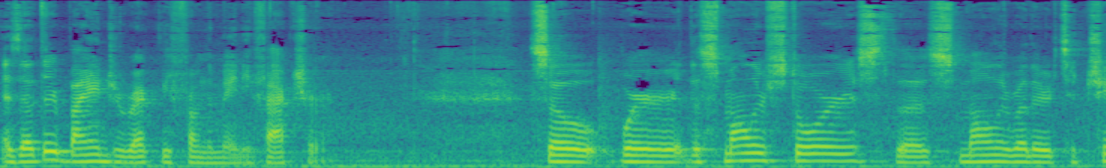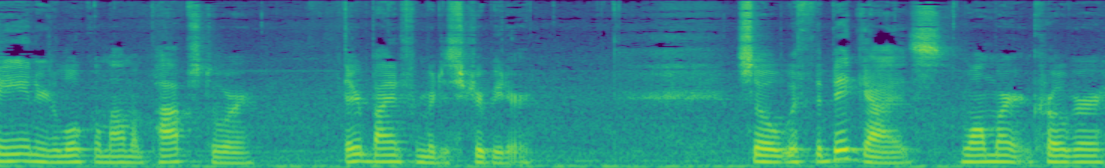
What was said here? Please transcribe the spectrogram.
is that they're buying directly from the manufacturer. So where the smaller stores, the smaller whether it's a chain or local mom and pop store, they're buying from a distributor. So with the big guys, Walmart and Kroger,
